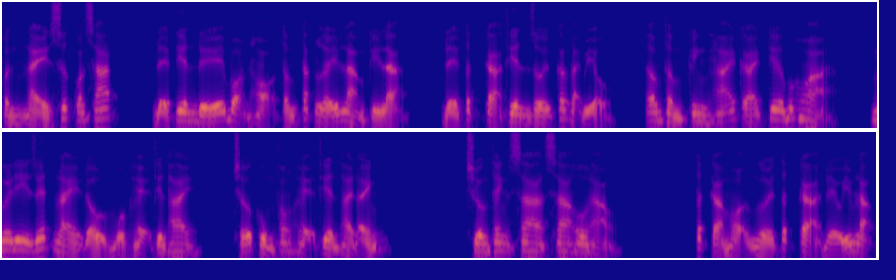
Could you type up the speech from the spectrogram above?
phần này sức quan sát, để tiên đế bọn họ tấm tắc lấy làm kỳ lạ, để tất cả thiên giới các đại biểu, âm thầm kinh hãi cái kia bức hỏa ngươi đi giết này đầu một hệ thiên thai, chớ cùng phong hệ thiên thai đánh. Trường thanh xa xa hô hào. Tất cả mọi người tất cả đều im lặng.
